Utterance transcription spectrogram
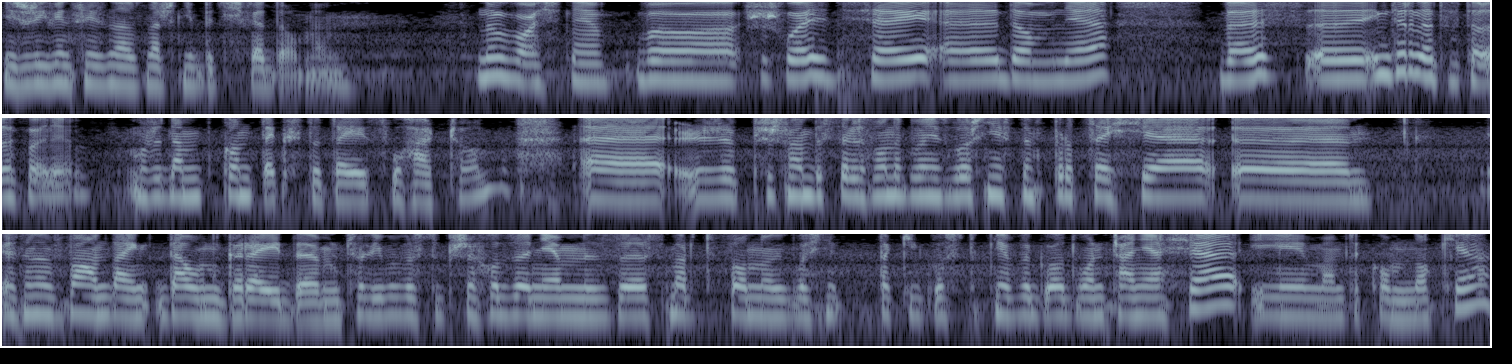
Jeżeli więcej z nas zacznie być świadomym. No właśnie, bo przyszłaś dzisiaj e, do mnie bez e, internetu w telefonie. Może dam kontekst tutaj słuchaczom, e, że przyszłam bez telefonu, ponieważ właśnie jestem w procesie. Ja to nazwałam down- downgrade'em, czyli po prostu przechodzeniem ze smartfonu i właśnie takiego stopniowego odłączania się i mam taką Nokię,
